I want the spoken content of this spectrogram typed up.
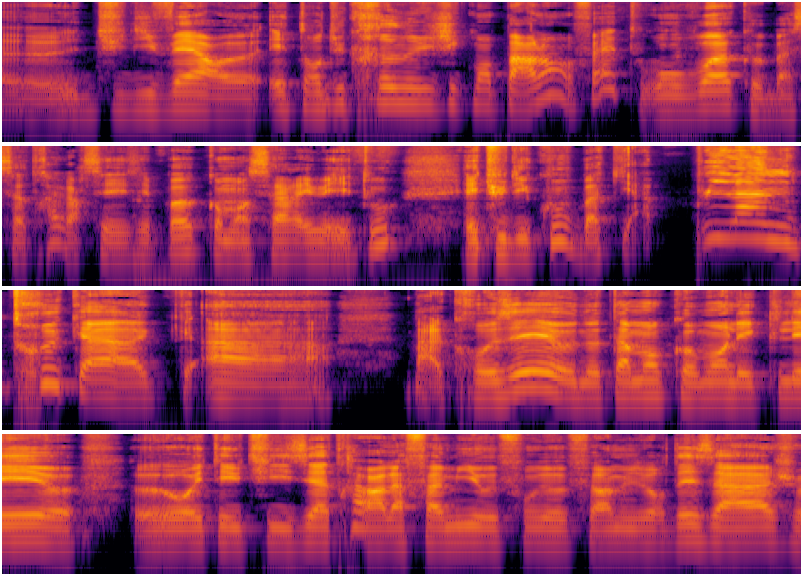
euh, d'univers euh, étendu chronologiquement parlant en fait, où on voit que bah ça traverse les époques, comment c'est arrivé et tout. Et tu découvres bah qu'il y a plein de trucs à, à bah, creuser, euh, notamment comment les clés euh, euh, ont été utilisées à travers la famille au, fur et à mesure des âges,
